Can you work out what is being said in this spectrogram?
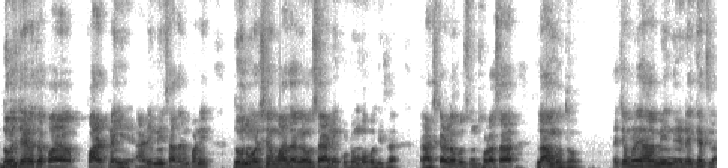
दोष देण्याचा पा पार्ट नाही आहे आणि मी साधारणपणे दोन वर्ष माझा व्यवसाय आणि कुटुंब बघितलं. राजकारणापासून थोडासा लांब होतो. त्याच्यामुळे हा मी निर्णय घेतला.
